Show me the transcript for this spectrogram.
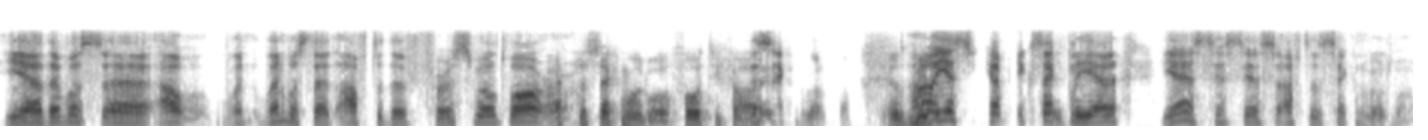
Yeah, that was uh, how, when when was that? After the First World War? Or? After the Second World War, 45. The Second World War. Oh yes, exactly. Uh, yes, yes, yes. After the Second World War.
